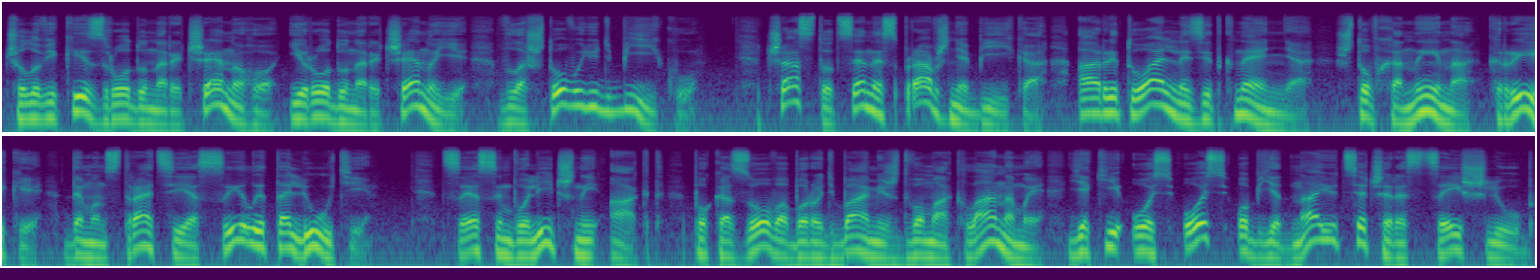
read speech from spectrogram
Чоловіки з роду нареченого і роду нареченої влаштовують бійку. Часто це не справжня бійка, а ритуальне зіткнення, штовханина, крики, демонстрація сили та люті. Це символічний акт, показова боротьба між двома кланами, які ось-ось об'єднаються через цей шлюб.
